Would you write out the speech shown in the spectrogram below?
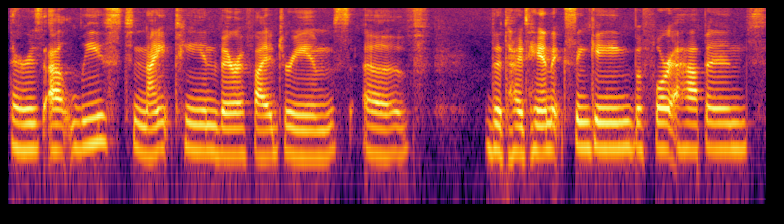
there's at least 19 verified dreams of the Titanic sinking before it happens.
